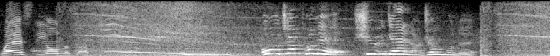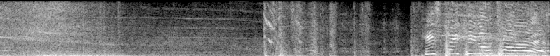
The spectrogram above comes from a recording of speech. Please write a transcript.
Where's the Oliver? Oh, jump on it! Shoot again, or jump on it. He's taking our turret.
